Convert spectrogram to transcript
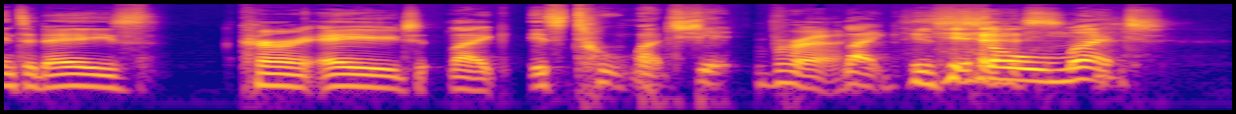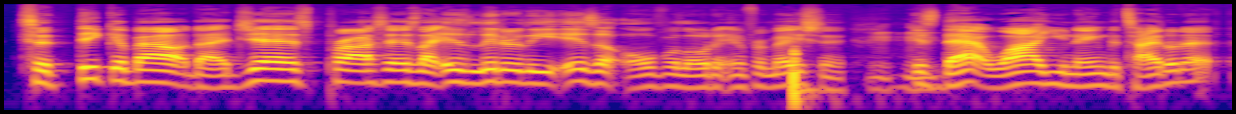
in today's current age like it's too much shit Bruh. like it's Yes. so much to think about digest process like it literally is an overload of information Mm-hmm. is that why you named the title that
